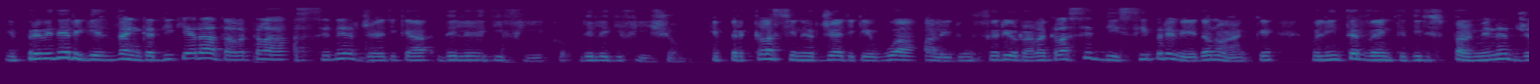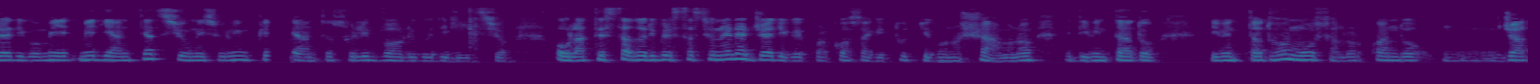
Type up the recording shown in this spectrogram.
e prevedere che venga dichiarata la classe energetica dell'edificio, dell'edificio e per classi energetiche uguali ed inferiori alla classe D si prevedano anche quegli interventi di risparmio energetico me mediante azioni sull'impianto sull'involucro edilizio o l'attestato di prestazione energetica è qualcosa che tutti conosciamo, no? è diventato, diventato, famoso allora quando già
